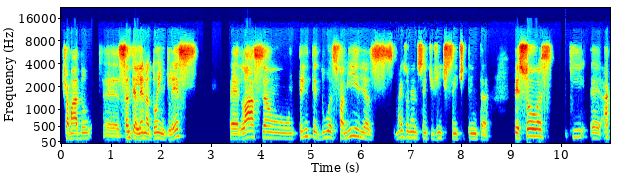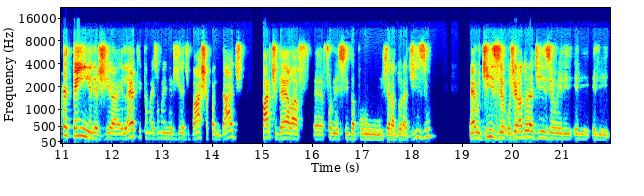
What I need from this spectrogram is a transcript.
chamado é, Santa Helena do Inglês. lá são 32 famílias, mais ou menos 120, 130 pessoas, que é, até tem energia elétrica, mas uma energia de baixa qualidade, parte dela é fornecida por um gerador a diesel. Né, o diesel, o gerador a diesel, ele, ele, ele,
